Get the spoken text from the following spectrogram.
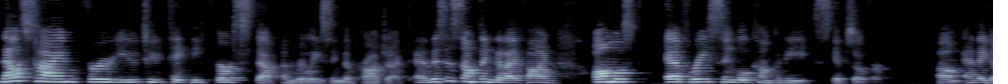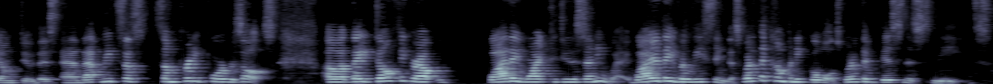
now it's time for you to take the first step in releasing the project. And this is something that I find almost every single company skips over. Um, and they don't do this. And that leads to some pretty poor results. Uh, they don't figure out why they want to do this anyway. Why are they releasing this? What are the company goals? What are the business needs?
